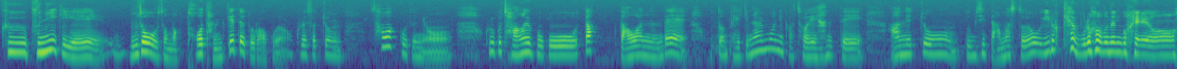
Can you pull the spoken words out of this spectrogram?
그 분위기에 무서워서 막 더 담게 되더라고요. 그래서 좀 사왔거든요. 그리고 장을 보고 딱 나왔는데 어떤 백인 할머니가 저희한테 안에 좀 음식 남았어요? 이렇게 물어보는 거예요.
